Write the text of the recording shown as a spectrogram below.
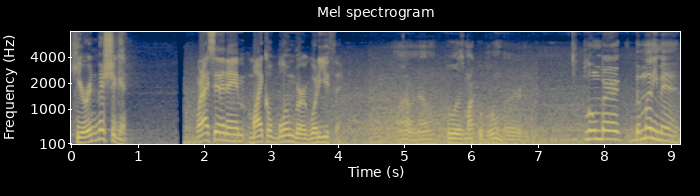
here in Michigan? When I say the name Michael Bloomberg, what do you think? I don't know. Who is Michael Bloomberg? Bloomberg, the money man.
